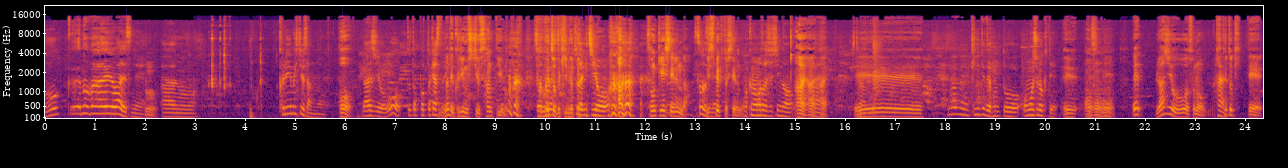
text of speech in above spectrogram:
僕の場合はですね、うん。あのクリームシチューさんのほラジオをずっとポッドキャストでうなんでクリームシチューさんっていうの？そこがちょっと気になった。ちょっと一応。あ尊敬してるんだ。そうですね。リスペクトしてるんだ。もう熊本出身の。はいはいはい、人なんー、まあもう聞いてて本当面白くて。えーうんですねうん。うんえラジオをそのはい聞く時って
